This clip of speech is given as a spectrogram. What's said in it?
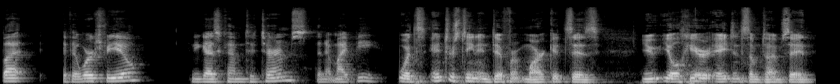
But if it works for you and you guys come to terms, then it might be. What's interesting in different markets is you, you'll hear agents sometimes say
